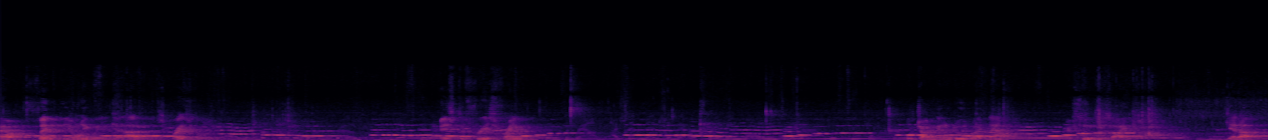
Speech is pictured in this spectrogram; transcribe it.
I don't think the only way to get out of this gracefully is to freeze frame it, which I'm going to do right now. As soon as I get up,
